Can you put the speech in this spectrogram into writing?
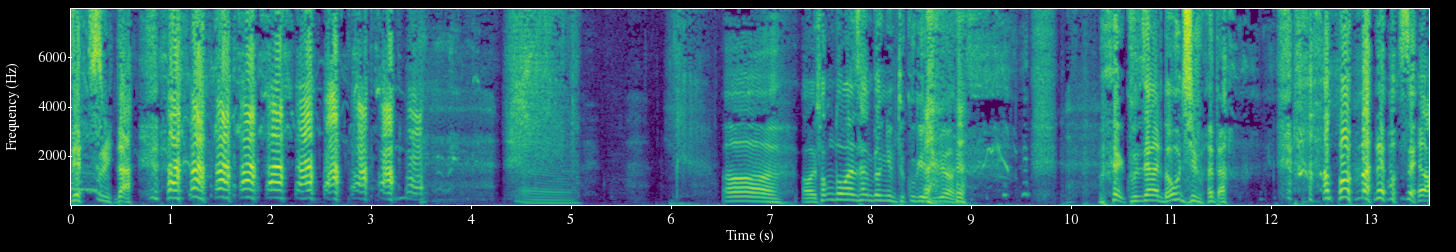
되었습니다. 어, 어, 성동환 상병님 듣고 계시면 왜 군생활 너무 지루하다. 한 번만 해보세요.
